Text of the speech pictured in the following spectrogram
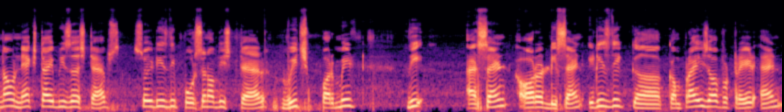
now next type is a steps. So it is the portion of the stair which permit the ascent or descent. It is the uh, comprise of tread and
